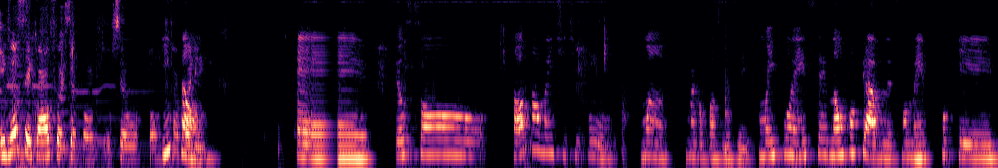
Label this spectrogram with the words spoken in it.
E você, qual foi seu ponto, o seu ponto então, favorito? É, eu sou totalmente, tipo, uma, como é que eu posso dizer? Uma influência não confiável nesse momento, porque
